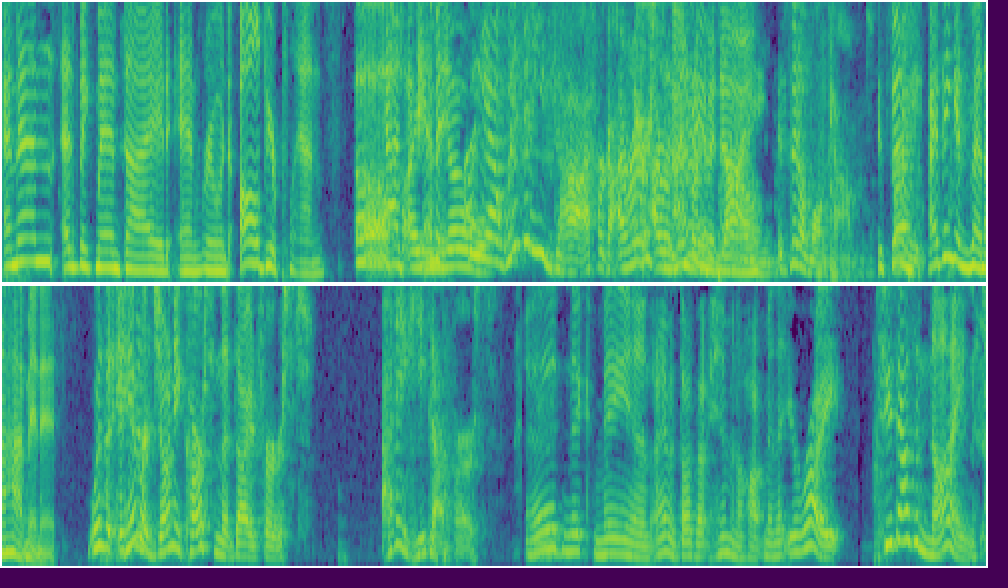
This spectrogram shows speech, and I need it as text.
And then Ed McMahon died and ruined all of your plans. oh God i damn it. know Oh yeah, when did he die? I forgot. I remember. I Curses. I remember don't him even know. dying. It's been a long time. It's been, Right. I think it's been a hot minute. Was it him been- or johnny carson that died first I think he died first. Ed McMahon. I haven't thought about him in a hot minute. You're right. 2009.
